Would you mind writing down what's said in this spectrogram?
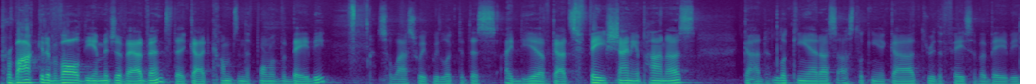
provocative of all the image of Advent, that God comes in the form of a baby. So last week we looked at this idea of God's face shining upon us, God looking at us, us looking at God through the face of a baby.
